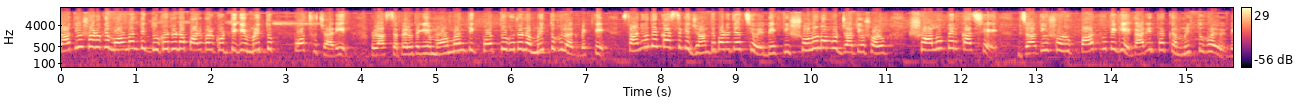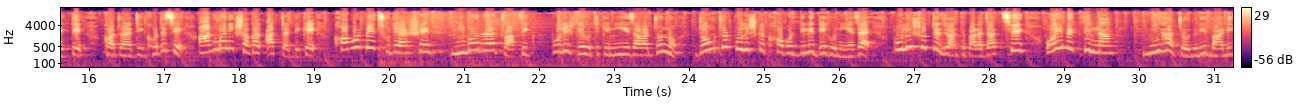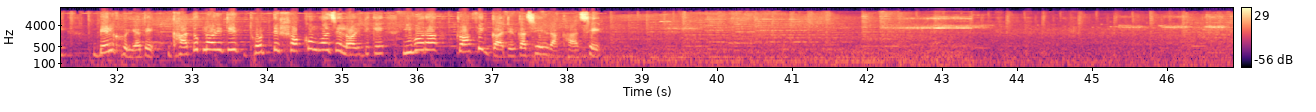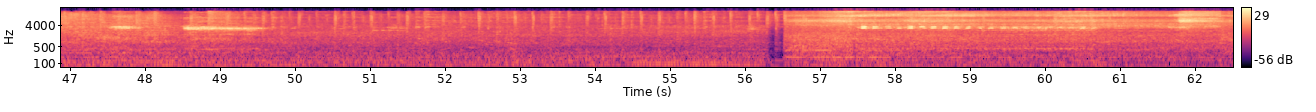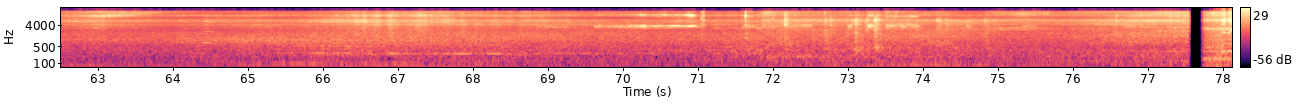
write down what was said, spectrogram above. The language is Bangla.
জাতীয় সড়কে মর্মান্তিক দুর্ঘটনা পারবার করতে গিয়ে মৃত্যু পথচারীর রাস্তা পেরোতে গিয়ে মর্মান্তিক পথ দুর্ঘটনা মৃত্যু হলো এক ব্যক্তি। স্থানীয়দের কাছ থেকে জানতে পারা যাচ্ছে, ওই ব্যক্তি ষোলো নম্বর জাতীয় সড়ক শালপের কাছে। জাতীয় সড়ক পার হতে গিয়ে গাড়ির ধাক্কা মৃত্যু হয় ওই ব্যক্তির ঘটনাটি ঘটেছে আনুমানিক সকাল আটটার দিকে। খবর পেয়ে ছুটে আসে নিবররা ট্রাফিক। পুলিশ দেহটিকে নিয়ে যাওয়ার জন্য ডোমচুর পুলিশকে খবর দিলে দেহ নিয়ে যায়। পুলিশ সূত্রে জানতে পারা যাচ্ছে, ওই ব্যক্তির নাম নিহার চৌধুরী বাড়ি বেলঘরিয়াতে। ঘাতক লরিটি ধরতে সক্ষম হয়েছে লরিটিকে। নিবরা ট্রাফিক গার্ডের কাছে রাখা আছে।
